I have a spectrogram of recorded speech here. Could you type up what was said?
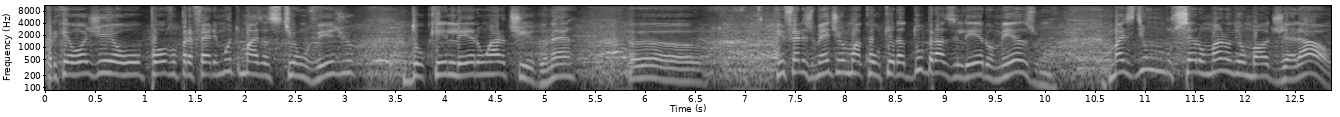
porque hoje o povo prefere muito mais assistir um vídeo do que ler um artigo, né? Uh, infelizmente, uma cultura do brasileiro mesmo, mas de um ser humano de um modo geral,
